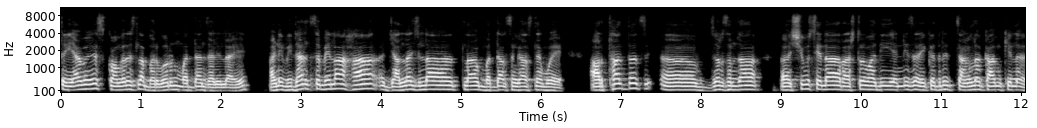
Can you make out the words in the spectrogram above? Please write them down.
तर यावेळेस काँग्रेसला भरभरून मतदान झालेलं आहे. आणि विधानसभेला हा जालना जिल्ह्यातला मतदारसंघ असल्यामुळे अर्थातच अं, जर समजा शिवसेना राष्ट्रवादी यांनी जर एकत्रित चांगलं काम केलं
